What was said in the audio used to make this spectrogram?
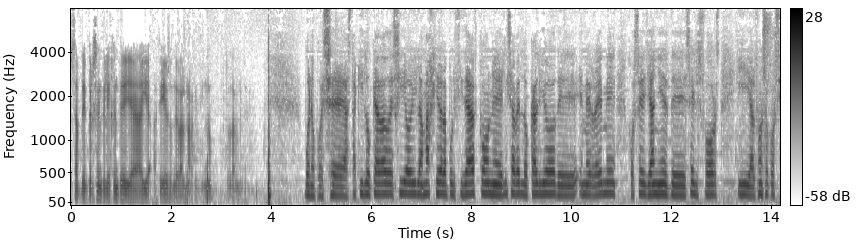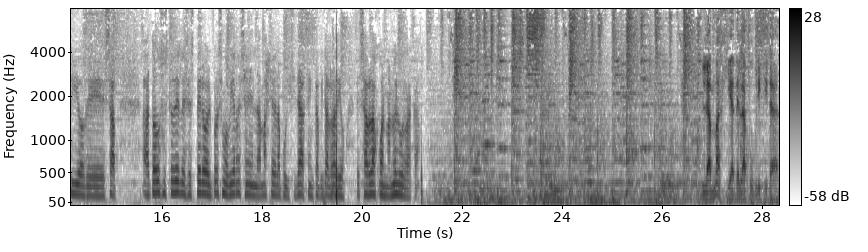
SAP de empresa inteligente y ahí hacia ahí es donde va el marketing, ¿no? Totalmente. Bueno, pues eh, hasta aquí lo que ha dado de sí hoy la magia de la publicidad con Elizabeth Localio de MRM, José Yáñez de Salesforce y Alfonso Cosío de SAP. A todos ustedes les espero el próximo viernes en La magia de la publicidad en Capital Radio. Les habla Juan Manuel Urraca. La magia de la publicidad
